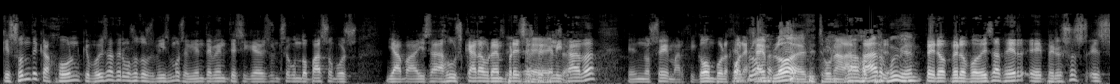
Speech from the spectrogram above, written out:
que son de cajón, que podéis hacer vosotros mismos. Evidentemente, si queréis un segundo paso, pues ya vais a buscar a una empresa Sí, especializada, eh, no sé, Marficón, por Por ejemplo. ejemplo, has dicho un al azar, pero- muy bien. Pero, pero podéis hacer, eh, pero eso es, es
